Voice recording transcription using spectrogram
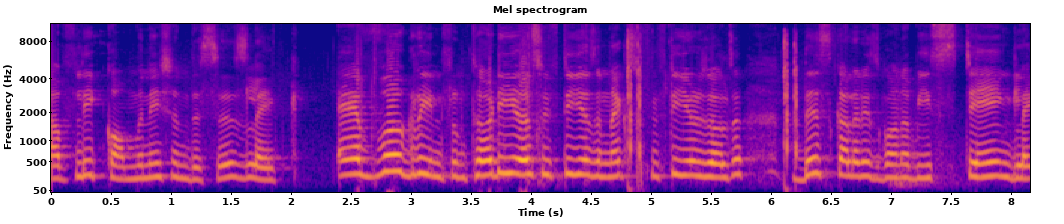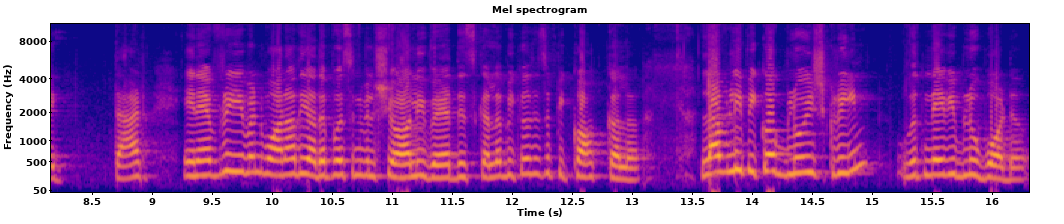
lovely combination this is like evergreen from 30 years, 50 years and next 50 years also. This color is gonna be staying like that. In every event one or the other person will surely wear this color because it's a peacock color. Lovely peacock bluish green with navy blue border.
